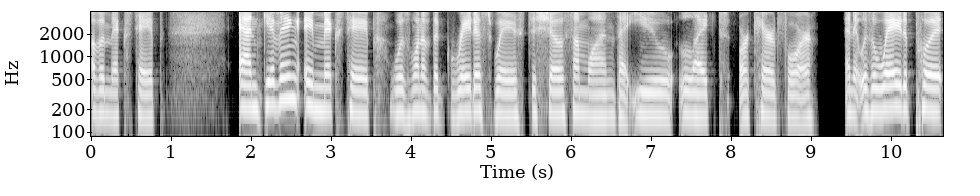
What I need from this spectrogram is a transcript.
of a mixtape. And giving a mixtape was one of the greatest ways to show someone that you liked or cared for. And it was a way to put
